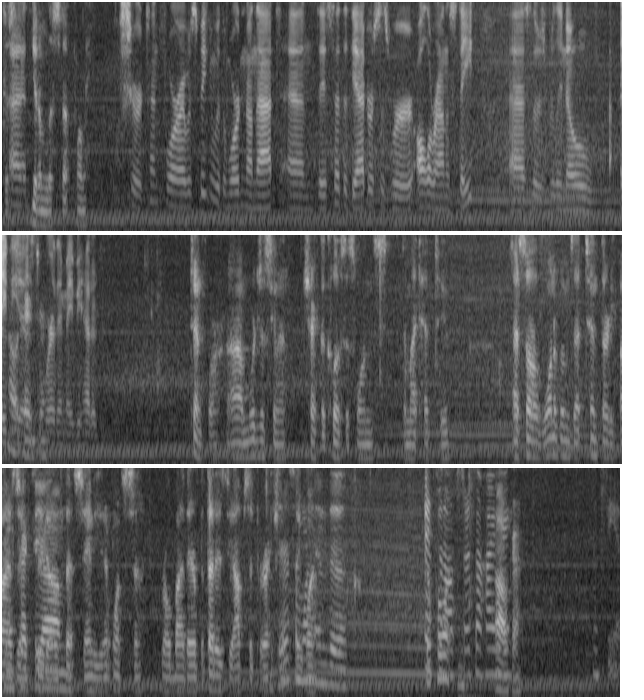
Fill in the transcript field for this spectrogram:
Just Uh, get them listed up for me. Sure, 10-4. I was speaking with the warden on that, and they said that the addresses were all around the state, uh, so there's really no idea okay, as to sir. where they may be headed. 10-4. Um, we're just gonna check the closest ones they might head to. I saw one of them's at 10:35. Check the, figured if um, that Sandy unit wants to roll by there, but that is the opposite direction. Is direction. there someone went. in the? Go It's pull an officer. It's a highway. Oh, okay. You can see it.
